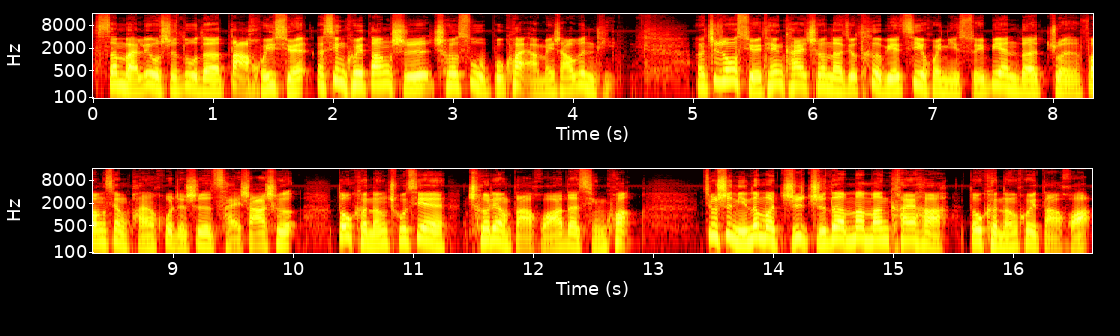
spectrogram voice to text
三百六十度的大回旋。那幸亏当时车速不快啊，没啥问题。呃，这种雪天开车呢，就特别忌讳你随便的转方向盘或者是踩刹车，都可能出现车辆打滑的情况。就是你那么直直的慢慢开哈，都可能会打滑。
